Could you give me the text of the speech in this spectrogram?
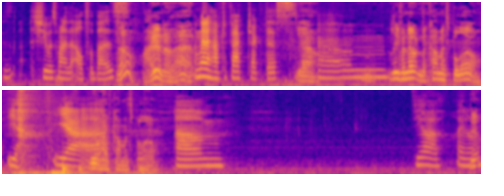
She was, she was one of the alpha buzz. Oh, I didn't know that. I'm gonna have to fact check this. Yeah. Um. Leave a note in the comments below. Yeah. Yeah. We don't have comments below. Um. Yeah. I don't. Yeah. know.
